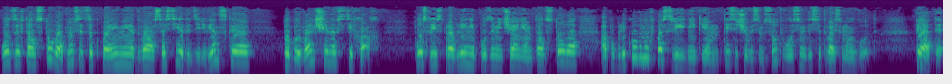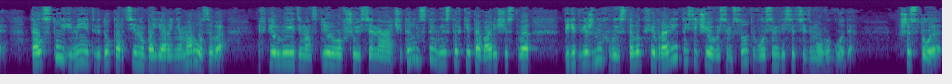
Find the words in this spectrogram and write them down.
Отзыв Толстого относится к поэме «Два соседа» деревенская «Побывальщина в стихах». После исправления по замечаниям Толстого опубликовано в «Посреднике», 1888 год. Пятое. Толстой имеет в виду картину «Боярыня Морозова», впервые демонстрировавшуюся на 14-й выставке товарищества передвижных выставок в феврале 1887 года. Шестое.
